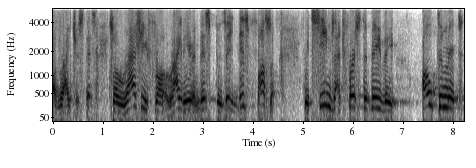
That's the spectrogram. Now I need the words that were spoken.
of righteousness. So Rashi, right here in this position, this pasuk, which seems at first to be the ultimate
